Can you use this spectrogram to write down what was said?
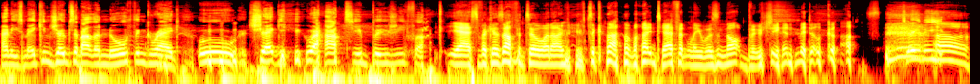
and he's making jokes about the North and Greg. Ooh, check you out, you bougie fuck. Yes, because up until when I moved to Clapham, I definitely was not bougie and middle class. Jamie, Oh,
